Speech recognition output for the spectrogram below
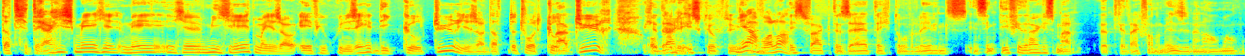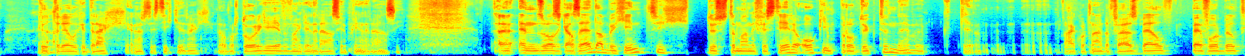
dat gedrag is meege- meegemigreerd, maar je zou even goed kunnen zeggen, die cultuur, je zou dat, het woord cultuur... Gedrag is cultuur. Ja, hè. voilà. Is vaak, tenzij het echt overlevingsinstinctief gedrag is, maar het gedrag van de mensen is bijna allemaal cultureel gedrag en artistiek gedrag. Dat wordt doorgegeven van generatie op generatie. Eh, en zoals ik al zei, dat begint zich dus te manifesteren ook in producten. Hè. Eh, vaak wordt naar de vuistbijl bijvoorbeeld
